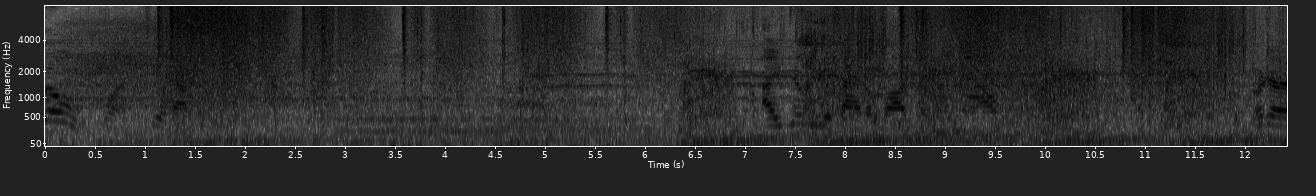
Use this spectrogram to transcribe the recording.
See what happens. I really wish I had a launcher right now. Okay.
